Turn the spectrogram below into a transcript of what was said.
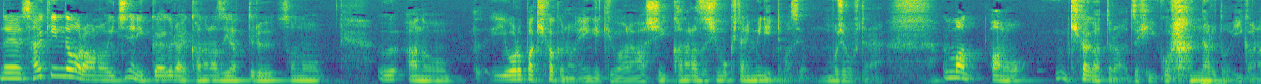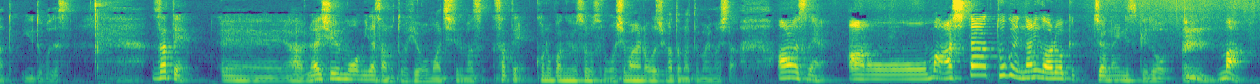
で最近だからあの1年に1回ぐらい必ずやってるそのあのヨーロッパ企画の演劇は足必ず下北に見に行ってますよ。面白くてね。まああの機会があったらぜひご覧になるといいかなというところです。さてえー、あ来週も皆さんの投票をお待ちしております。さてこの番組はそろそろおしまいのお時間となってまいりました。あのですねあのー、まあ明日特に何があるわけじゃないんですけど まあ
